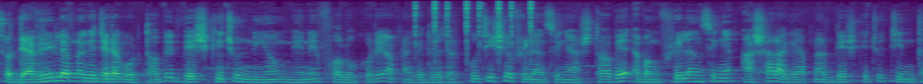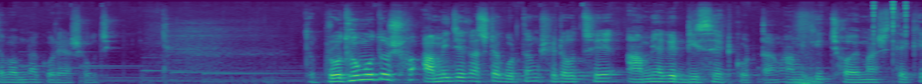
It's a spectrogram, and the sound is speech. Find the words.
সো ডেফিনেটলি আপনাকে যেটা করতে হবে, বেশ কিছু নিয়ম মেনে ফলো করে আপনাকে দু হাজার পঁচিশে ফ্রিল্যান্সিংয়ে আসতে হবে এবং ফ্রিল্যান্সিংয়ে আসার আগে আপনার বেশ কিছু চিন্তাভাবনা করে আসা উচিত। তো প্রথমত আমি যে কাজটা করতাম সেটা হচ্ছে আমি আগে ডিসাইড করতাম আমি কি ছয় মাস থেকে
